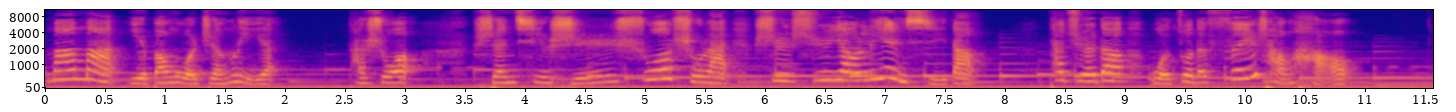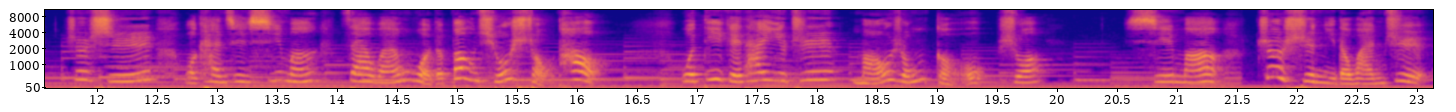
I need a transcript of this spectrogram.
妈妈也帮我整理。她说：“生气时说出来是需要练习的。”他觉得我做得非常好。这时，我看见西蒙在玩我的棒球手套。我递给他一只毛绒狗，说：“西蒙，这是你的玩具。”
